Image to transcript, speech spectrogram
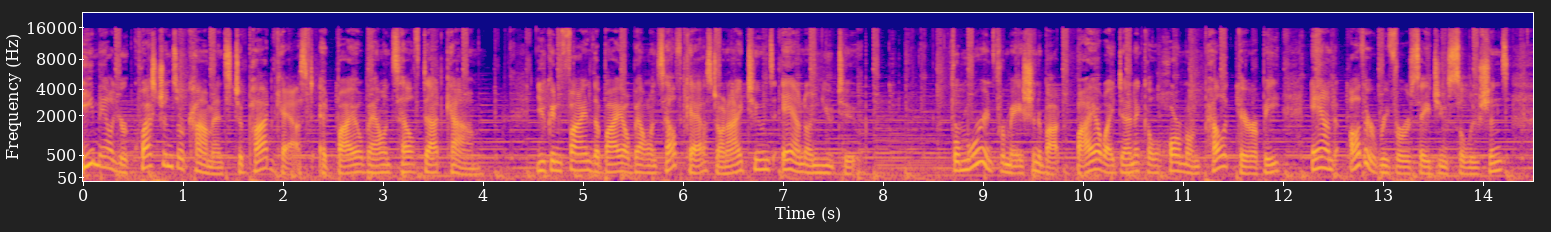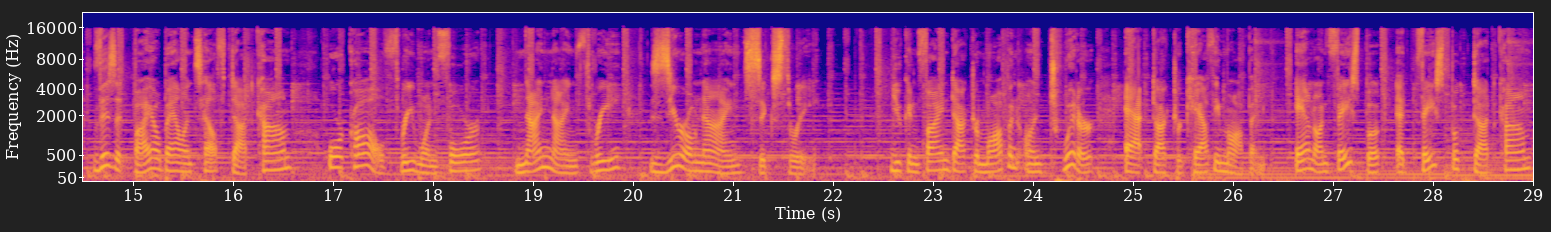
Email your questions or comments to podcast at biobalancehealth.com. You can find the BioBalance Healthcast on iTunes and on YouTube. For more information about bioidentical hormone pellet therapy and other reverse aging solutions, visit biobalancehealth.com or call 314 993 0963. You can find Dr. Maupin on Twitter at Dr. Kathy Maupin and on Facebook at facebook.com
